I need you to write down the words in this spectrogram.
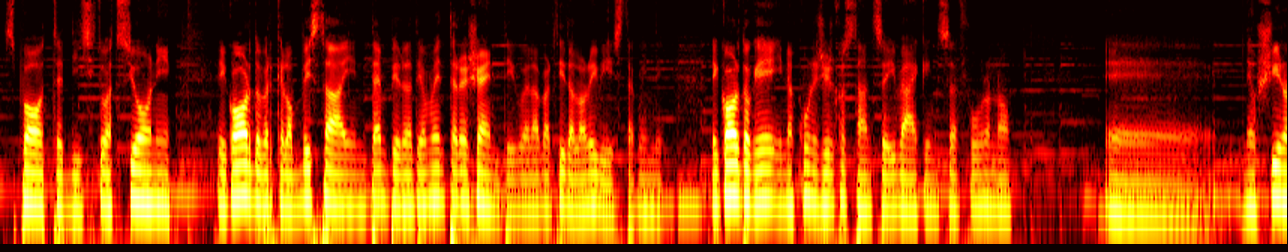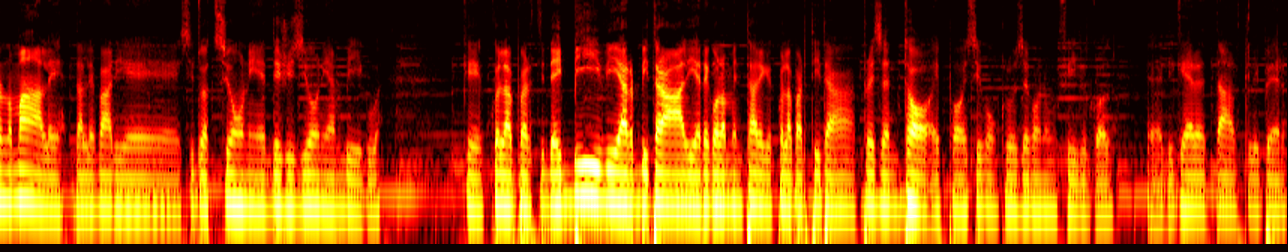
spot, di situazioni. Ricordo perché l'ho vista in tempi relativamente recenti, quella partita l'ho rivista, quindi ricordo che in alcune circostanze i Vikings furono... Eh, ne uscirono male dalle varie situazioni e decisioni ambigue che quella partita, dei bivi arbitrali e regolamentari che quella partita presentò e poi si concluse con un field goal eh, di Garrett Hartley per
